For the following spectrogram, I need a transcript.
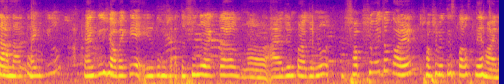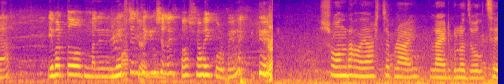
না না থ্যাংক ইউ থ্যাংক ইউ সবাইকে এরকম এত সুন্দর একটা আয়োজন করার জন্য। সবসময় তো করেন সবসময় তো স্পাউস নিয়ে হয় না। এবার তো মানে নেক্সট টাইম থেকে ইনশাল্লাহ স্পাউস সবাই করবেন। সন্ধ্যা হয়ে আসছে প্রায় লাইটগুলো জ্বলছে।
